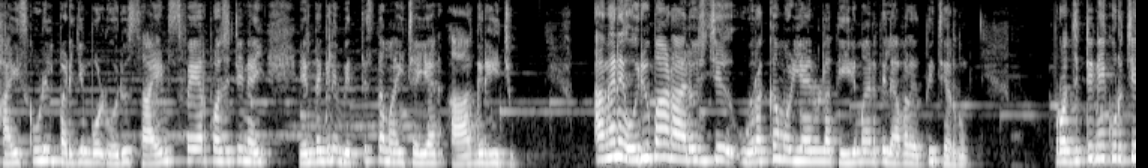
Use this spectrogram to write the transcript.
ഹൈസ്കൂളിൽ പഠിക്കുമ്പോൾ ഒരു സയൻസ് ഫെയർ പ്രൊജക്റ്റിനായി എന്തെങ്കിലും വ്യത്യസ്തമായി ചെയ്യാൻ ആഗ്രഹിച്ചു. അങ്ങനെ ഒരുപാട് ആലോചിച്ച് ഉറക്കമൊഴിയാനുള്ള തീരുമാനത്തിൽ അവർ എത്തിച്ചേർന്നു. പ്രൊജക്റ്റിനെ കുറിച്ച്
